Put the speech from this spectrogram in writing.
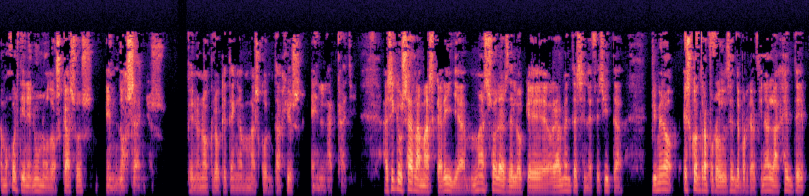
a lo mejor tienen uno o dos casos en dos años, pero no creo que tengan más contagios en la calle. Así que usar la mascarilla más horas de lo que realmente se necesita, primero es contraproducente porque al final la gente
